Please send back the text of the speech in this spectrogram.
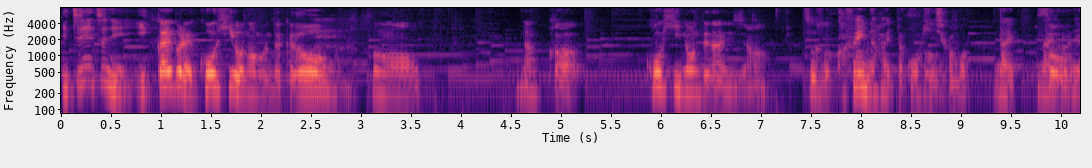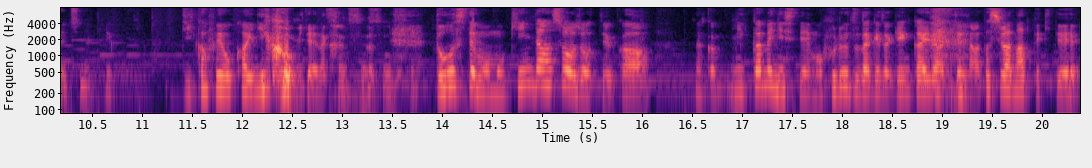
1日に1回ぐらいコーヒーを飲むんだけど、うん。そのなんかコーヒー飲んでないじゃん。そうそうカフェインの入ったコーヒーしかもないないからねう。ちね。ディカフェを買いに行こうみたいな感じになって。どうしてももう禁断症状っていうかなんか3日目にしてもうフルーツだけじゃ限界だみたいな私はなってきて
